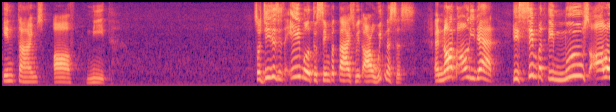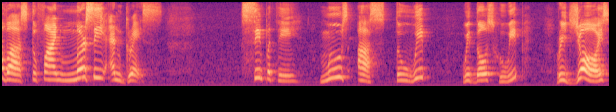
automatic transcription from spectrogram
in times of need. So Jesus is able to sympathize with our weaknesses. And not only that, his sympathy moves all of us to find mercy and grace. Sympathy moves us to weep with those who weep, rejoice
